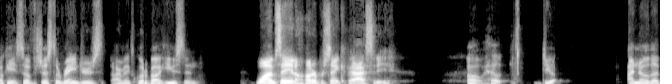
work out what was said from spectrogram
okay, so if it's just the Rangers, I'm like, what about Houston? Well, I'm saying 100% capacity. Oh hell, dude! I know that.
